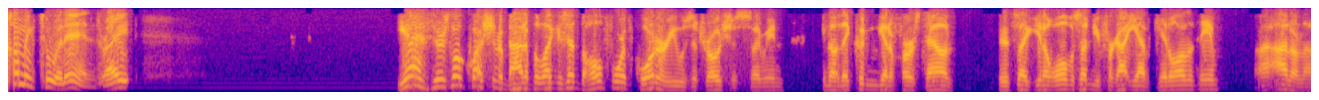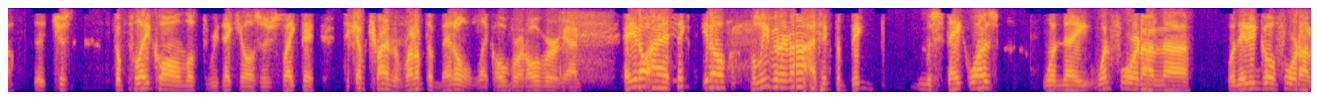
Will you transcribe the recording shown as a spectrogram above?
coming to an end, right? Yeah, there's no question about it. But like I said, the whole fourth quarter he was atrocious. I mean, you know, they couldn't get a first down. It's like you know, all of a sudden you forgot you have Kittle on the team. I, I don't know. It just the play call looked ridiculous. It's just like they they kept trying to run up the middle like over and over again. And you know, I think you know, believe it or not, I think the big mistake was when they went for it on uh when they didn't go for it on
